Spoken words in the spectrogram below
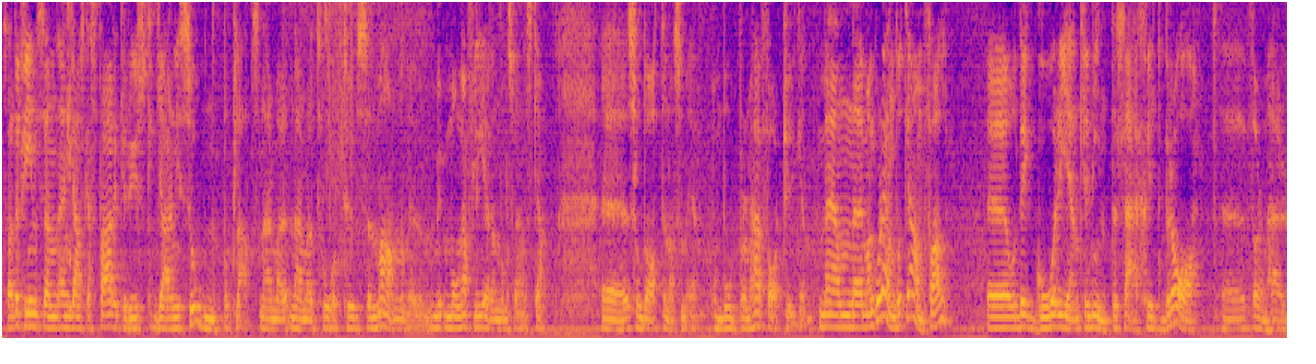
Så att det finns en, en ganska stark rysk garnison på plats, närmare, närmare 2000 man, många fler än de svenska eh, soldaterna som är ombord på de här fartygen. Men eh, man går ändå till anfall eh, och det går egentligen inte särskilt bra eh, för de här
